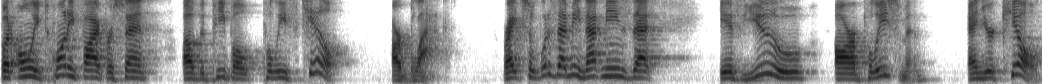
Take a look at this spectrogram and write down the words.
but only 25% of the people police kill are black, right? So what does that mean? That means that if you are a policeman and you're killed,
